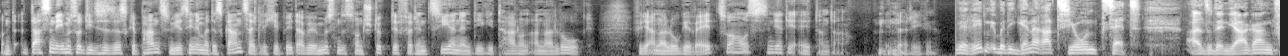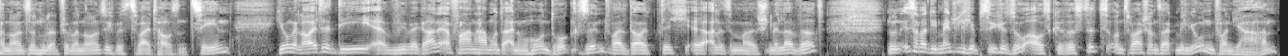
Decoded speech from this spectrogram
Und das sind eben so diese Diskrepanzen. Wir sehen immer das ganzheitliche Bild, aber wir müssen das so ein Stück differenzieren in digital und analog. Für die analoge Welt zu Hause sind ja die Eltern da in der Regel. Wir reden über die Generation Z, also den Jahrgang von 1995 bis 2010. Junge Leute, die, äh, wie wir gerade erfahren haben, unter einem hohen Druck sind, weil deutlich äh, alles immer schneller wird. Nun ist aber die menschliche Psyche so ausgerüstet, und zwar schon seit Millionen von Jahren,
